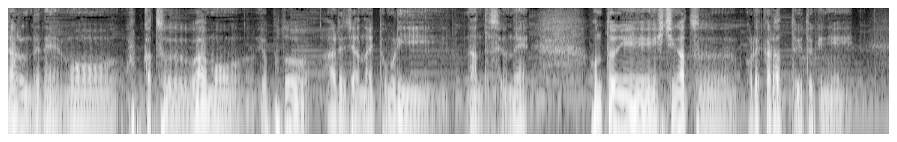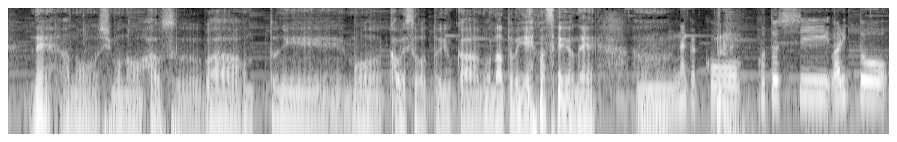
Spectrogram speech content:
なるんでね、もう復活はもうよっぽどあれじゃないと無理なんですよね。本当に7月これからという時にねあの下のハウスは本当にもうかわいそうというかもう何とも言えませんよね、ううんんなんかこう今年割と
